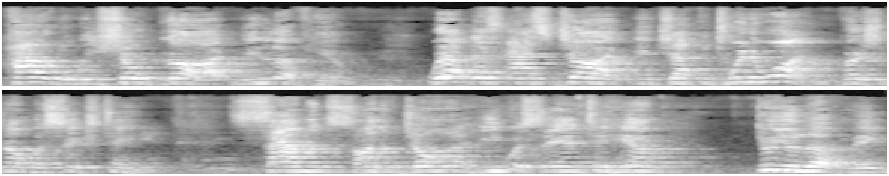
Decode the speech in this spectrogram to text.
How do we show God we love him? Well, let's ask John in chapter 21, verse number 16. Simon, son of Jonah, he was saying to him, Do you love me?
